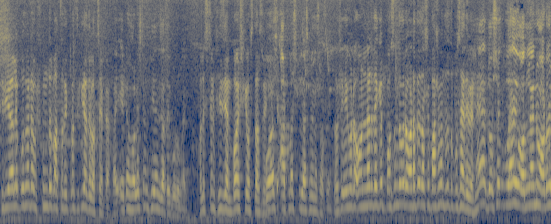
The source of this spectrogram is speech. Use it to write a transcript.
সিরিয়ালে প্রথমে একটা সুন্দর বাচ্চা দেখতে পাচ্ছি। কি জাতের বাচ্চা এটা? ভাই এটা হলস্টাইন ফিজিয়ান জাতের গরু ভাই। হলিস্টাইন ফিজিয়ান বয়স কি অবস্থা আছে? বয়স আট মাস প্লাস মাইনাস আছে। দর্শক এই গোটা অনলাইনে দেখে পছন্দ করে অর্ডার দিয়ে দর্শক বাসা তো দেবেন। হ্যাঁ দর্শক ভাই অনলাইনে অর্ডার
